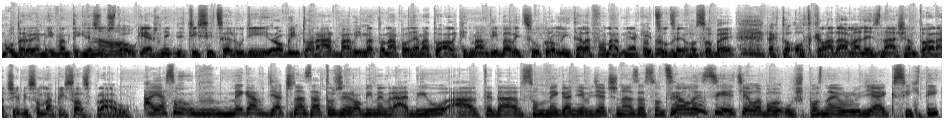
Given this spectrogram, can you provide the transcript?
moderujem eventy, kde no. sú stovky až niekde tisíce ľudí. Robím to rád, baví ma to, naplňa ma to, ale keď mám vybaviť súkromný telefonát nejakej cudzej osobe, tak to odkladám a neznášam to a radšej by som napísal správu. A ja som mega vďačná za to, že robíme v rádiu a teda som mega nevďačná za sociálne siete, lebo už poznajú ľudia aj ksichty.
